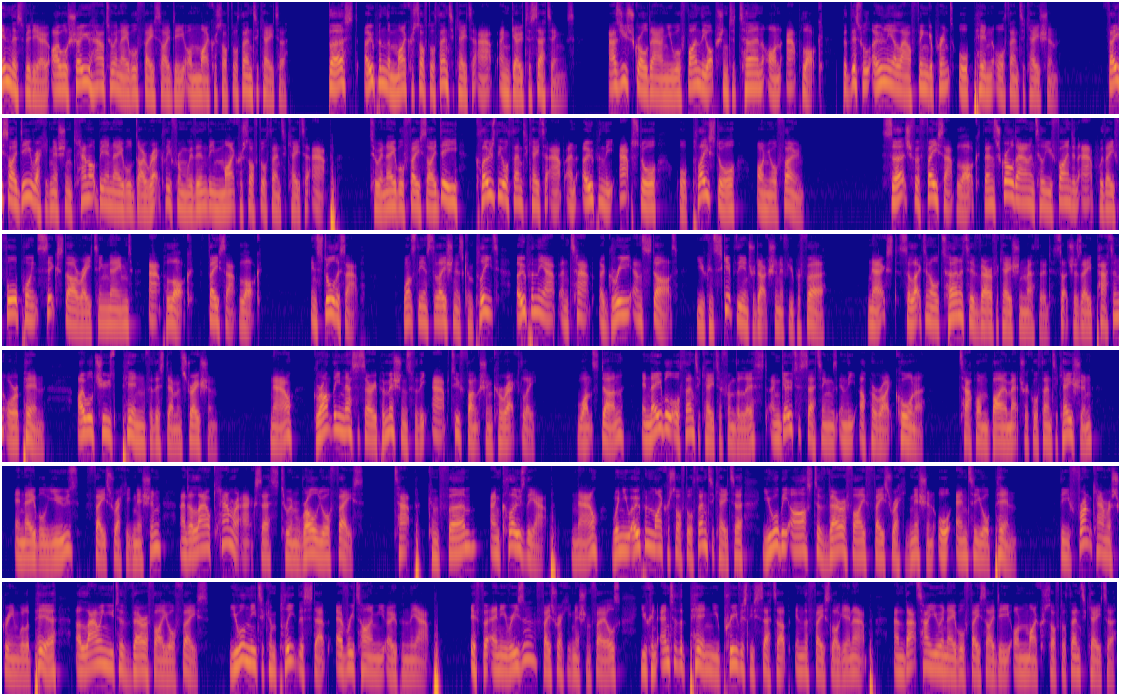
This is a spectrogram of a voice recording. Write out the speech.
In this video, I will show you how to enable Face ID on Microsoft Authenticator. First, open the Microsoft Authenticator app and go to Settings. As you scroll down, you will find the option to turn on App Lock, but this will only allow fingerprint or PIN authentication. Face ID recognition cannot be enabled directly from within the Microsoft Authenticator app. To enable Face ID, close the Authenticator app and open the App Store or Play Store on your phone. Search for Face App Lock, then scroll down until you find an app with a 4.6 star rating named App Lock, Face App Lock. Install this app. Once the installation is complete, open the app and tap Agree and Start. You can skip the introduction if you prefer. Next, select an alternative verification method, such as a pattern or a PIN. I will choose PIN for this demonstration. Now, grant the necessary permissions for the app to function correctly. Once done, Enable Authenticator from the list and go to Settings in the upper right corner. Tap on Biometric Authentication, enable Use Face Recognition, and allow camera access to enroll your face. Tap Confirm and close the app. Now, when you open Microsoft Authenticator, you will be asked to verify face recognition or enter your PIN. The front camera screen will appear, allowing you to verify your face. You will need to complete this step every time you open the app. If for any reason face recognition fails, you can enter the PIN you previously set up in the Face Login app, and that's how you enable Face ID on Microsoft Authenticator.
